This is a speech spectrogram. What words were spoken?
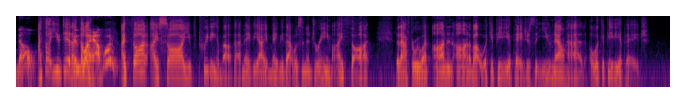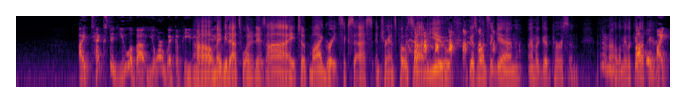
No, I thought you did. Do, I thought I, I have one. I thought I saw you tweeting about that. Maybe I maybe that was in a dream. I thought that after we went on and on about Wikipedia pages, that you now had a Wikipedia page. I texted you about your Wikipedia. Oh, page. maybe that's what it is. I took my great success and transposed it onto you because once again, I'm a good person. I don't know. Let me look it oh, up here. Oh my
